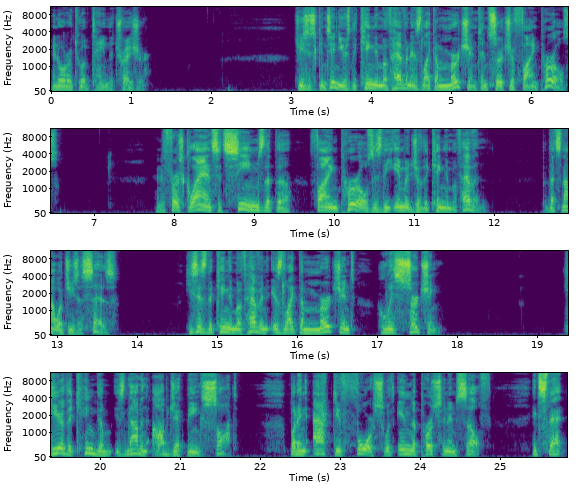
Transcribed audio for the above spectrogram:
in order to obtain the treasure. Jesus continues, the kingdom of heaven is like a merchant in search of fine pearls. And at first glance, it seems that the fine pearls is the image of the kingdom of heaven. But that's not what Jesus says. He says the kingdom of heaven is like the merchant who is searching. Here, the kingdom is not an object being sought, but an active force within the person himself. It's that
